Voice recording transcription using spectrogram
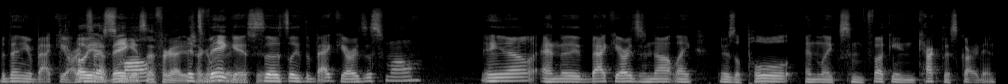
but then your backyard. Is. Oh, yeah, Vegas. small. I forgot you're It's Vegas, Vegas, yeah. so it's like the backyards are small. You know, and the backyards are not like there's a pool and like some fucking cactus garden.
